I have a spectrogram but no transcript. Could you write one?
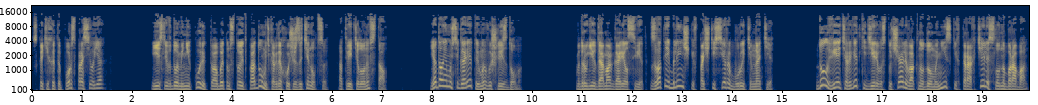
«С каких это пор?» — спросил я. «Если в доме не курят, то об этом стоит подумать, когда хочешь затянуться», — ответил он и встал. Я дал ему сигарету, и мы вышли из дома. В других домах горел свет, золотые блинчики в почти серо-бурой темноте. Дул ветер, ветки дерева стучали в окно дома низких, тарахтели, словно барабан.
